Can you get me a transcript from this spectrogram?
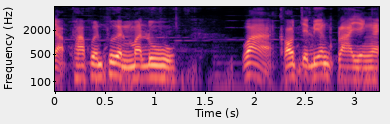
จะพาเพื่อนๆมาดูว่าเขาจะเลี้ยงปลายังไง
